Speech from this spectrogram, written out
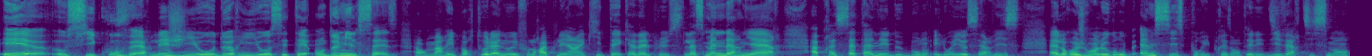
et euh, aussi couvert les JO de Rio. C'était en 2016. Alors Marie Portolano, il faut le rappeler, hein, a quitté Canal+ la semaine dernière. Après sept années de bons et loyaux services, elle rejoint le groupe M6 pour y présenter des divertissements,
